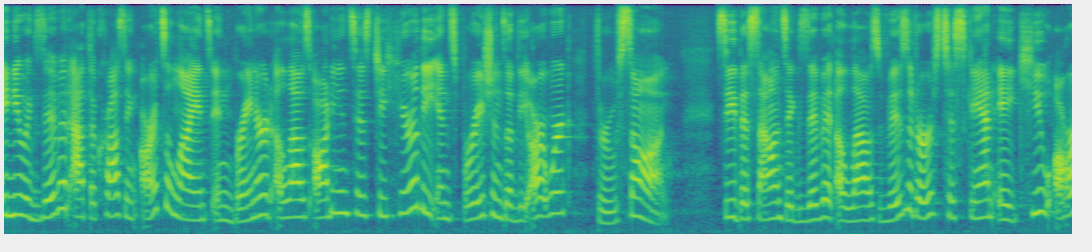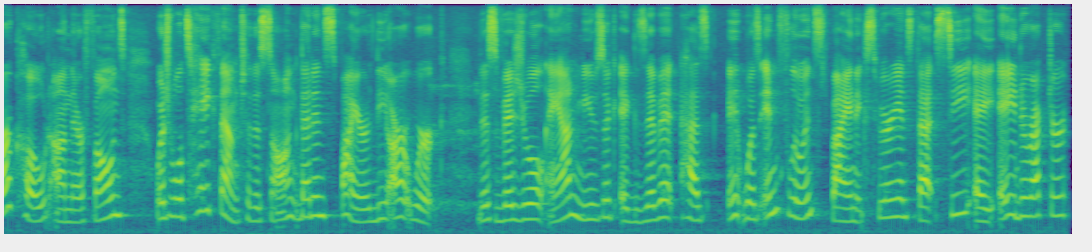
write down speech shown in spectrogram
A new exhibit at the Crossing Arts Alliance in Brainerd allows audiences to hear the inspirations of the artwork through song. See the Sounds exhibit allows visitors to scan a QR code on their phones, which will take them to the song that inspired the artwork. This visual and music exhibit has it was influenced by an experience that CAA director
